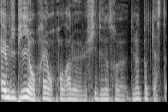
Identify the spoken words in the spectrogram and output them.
MVP. Après, on reprendra le, fil de notre podcast.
